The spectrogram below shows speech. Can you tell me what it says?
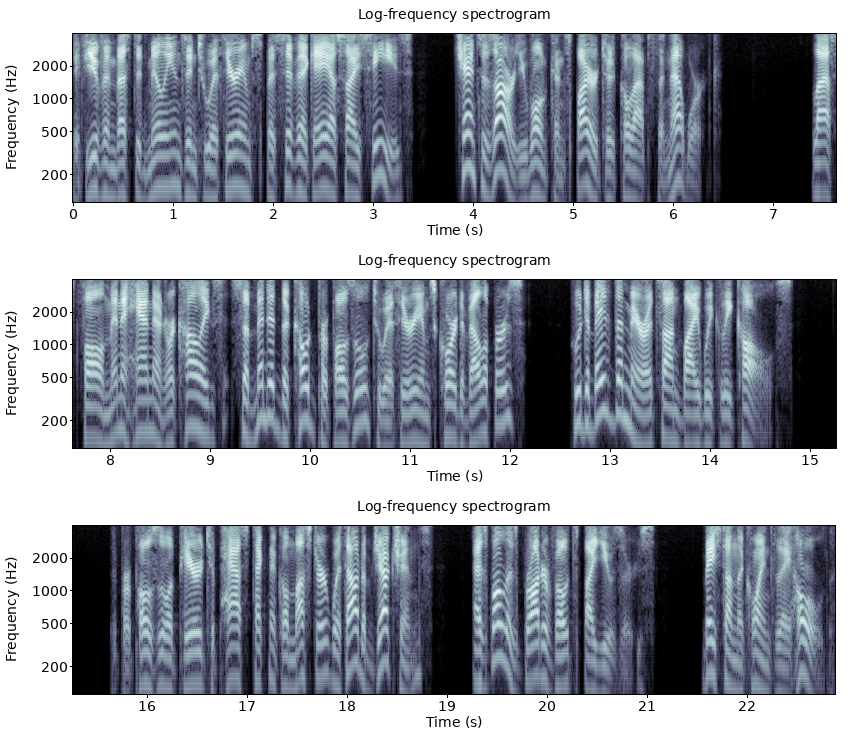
If you've invested millions into Ethereum specific ASICs, chances are you won't conspire to collapse the network. Last fall, Minehan and her colleagues submitted the code proposal to Ethereum's core developers, who debated the merits on biweekly calls. The proposal appeared to pass technical muster without objections, as well as broader votes by users, based on the coins they hold,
